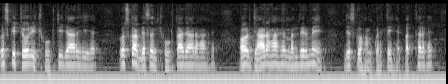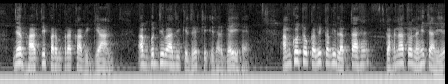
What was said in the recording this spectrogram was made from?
उसकी चोरी छूटती जा रही है, उसका व्यसन छूटता जा रहा है और जा रहा है मंदिर में, जिसको हम कहते हैं पत्थर है। जब भारतीय परंपरा का विज्ञान अब बुद्धिवादी की दृष्टि इधर गई है। हमको तो कभी कभी लगता है, कहना तो नहीं चाहिए,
